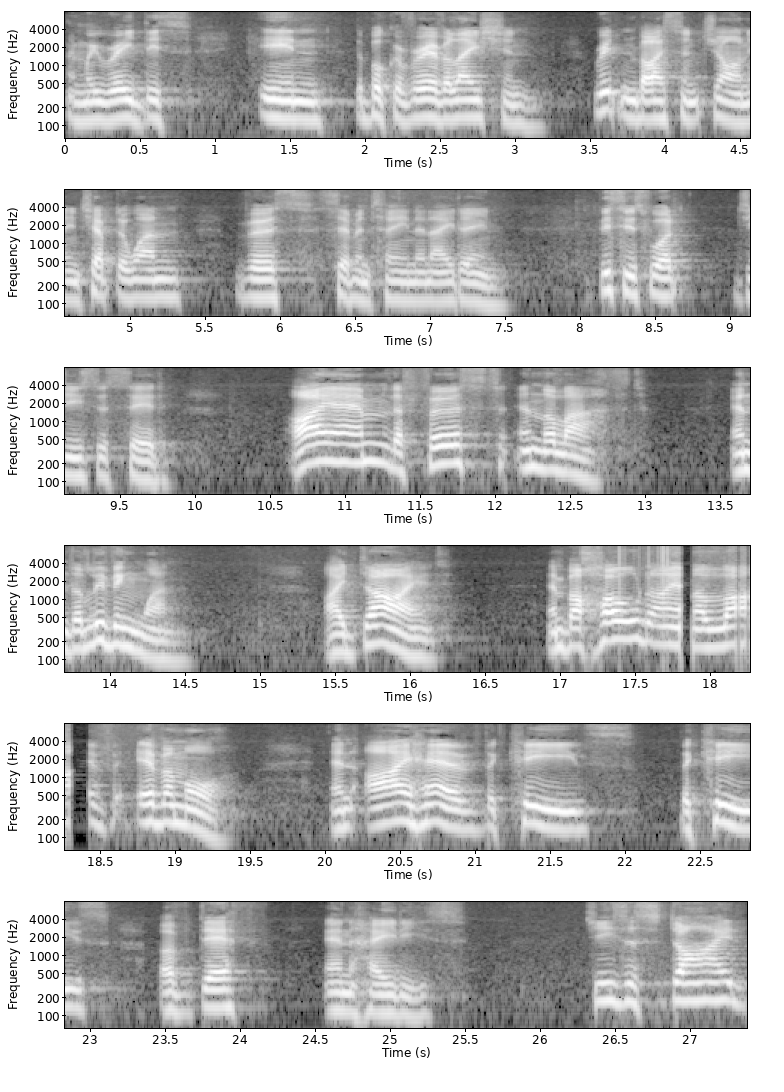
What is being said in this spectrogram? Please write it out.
And we read this in the book of Revelation, written by St. John in chapter 1, verse 17 and 18. This is what Jesus said I am the first and the last, and the living one. I died, and behold, I am alive evermore, and I have the keys, the keys of death and Hades. Jesus died,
